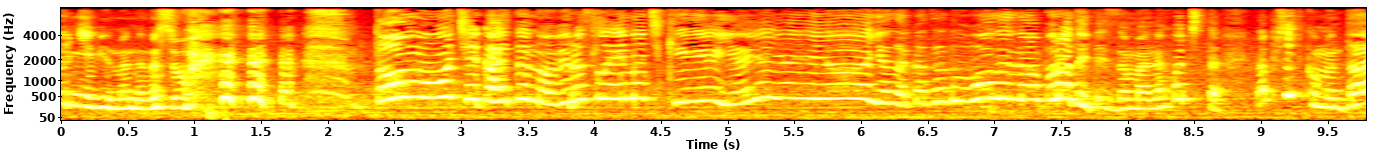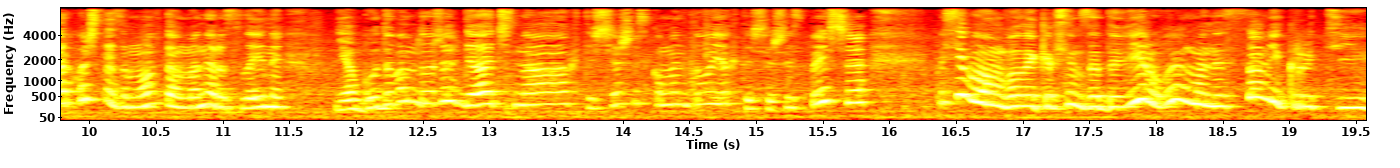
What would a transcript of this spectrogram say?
Вірні, він мене знайшов. Тому чекайте нові рослиночки. Порадуйтесь за мене. Хочете? Напишіть коментар, хочете замовити у мене рослини. Я буду вам дуже вдячна. Хто ще щось коментує, хто ще щось пише. Спасибо вам велике всім за довіру. Ви в мене самі круті.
